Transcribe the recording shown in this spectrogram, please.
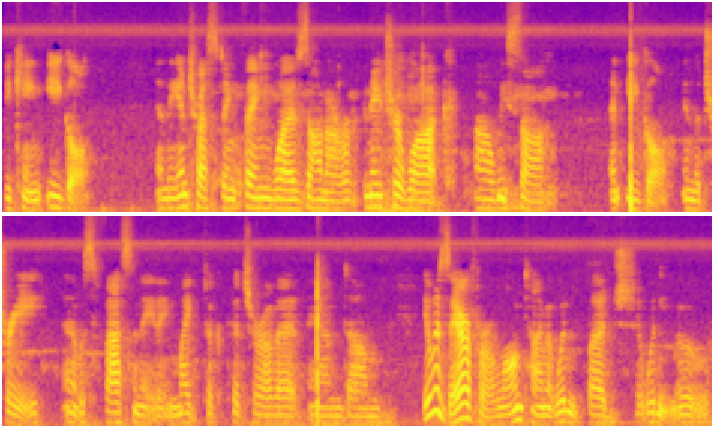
became eagle. And the interesting thing was on our nature walk, uh, we saw an eagle in the tree, and it was fascinating. Mike took a picture of it, and um, it was there for a long time. It wouldn't budge, it wouldn't move.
